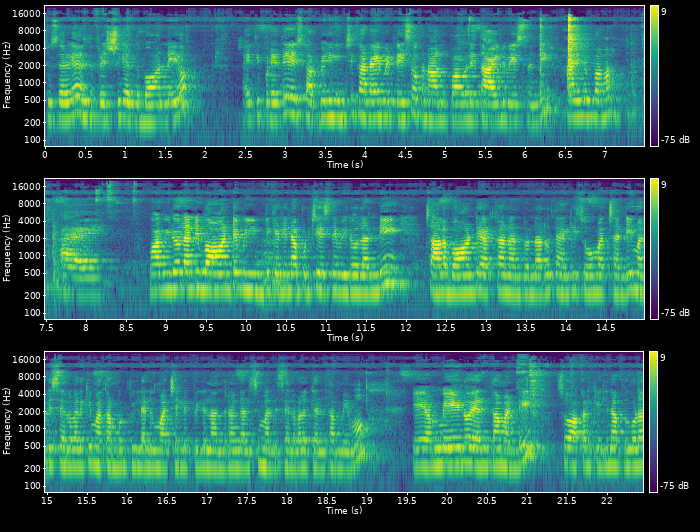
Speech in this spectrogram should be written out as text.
చూసారుగా ఎంత ఫ్రెష్గా ఎంత బాగున్నాయో. అయితే ఇప్పుడైతే స్టవ్ వెలిగించి కడాయి పెట్టేసి ఒక నాలుగు పావులు అయితే ఆయిల్ వేస్తుంది. ఆయిల్ పామా హాయ్. మా వీడియోలన్నీ బాగుంటాయి మీ ఇంటికి వెళ్ళినప్పుడు చేసిన వీడియోలన్నీ చాలా బాగుంటాయి అక్క అని అంటున్నారు. థ్యాంక్ యూ సో మచ్ అండి. మళ్ళీ సెలవులకి మా తమ్ముడు పిల్లలు మా చెల్లి పిల్లలు అందరం కలిసి మళ్ళీ సెలవులకి వెళ్తాం మేము. ఏ మేలో వెళ్తామండి. సో అక్కడికి వెళ్ళినప్పుడు కూడా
